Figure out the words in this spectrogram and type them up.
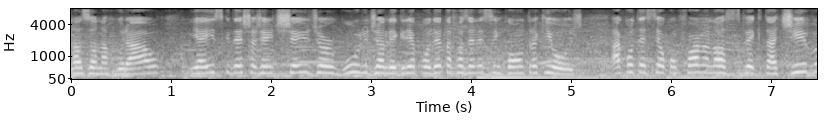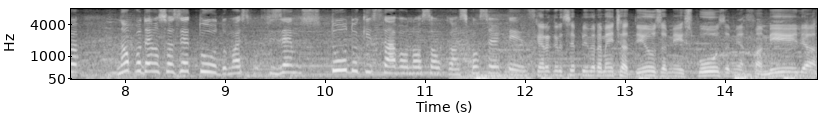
na zona rural. E é isso que deixa a gente cheio de orgulho, de alegria poder estar fazendo esse encontro aqui hoje. Aconteceu conforme a nossa expectativa. Não podemos fazer tudo, mas fizemos tudo o que estava ao nosso alcance, com certeza. Quero agradecer primeiramente a Deus, a minha esposa, a minha família,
